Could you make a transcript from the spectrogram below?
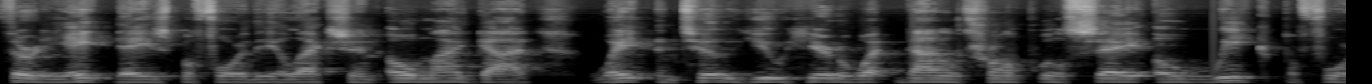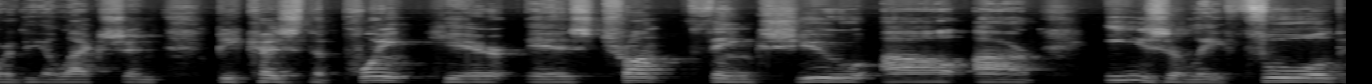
38 days before the election. Oh my God. Wait until you hear what Donald Trump will say a week before the election, because the point here is Trump thinks you all are easily fooled.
